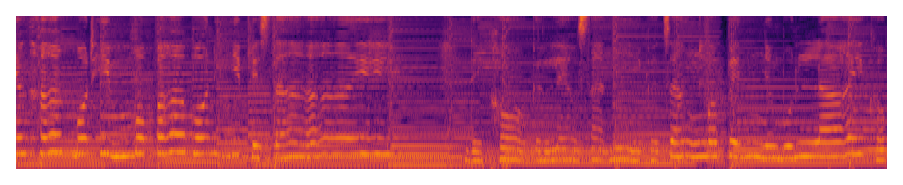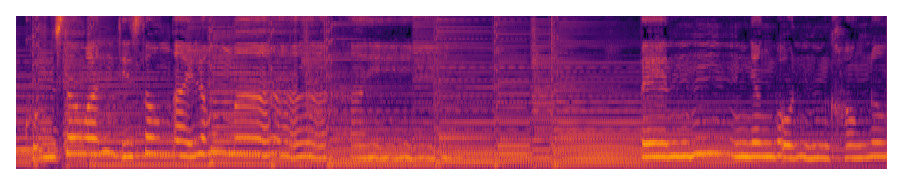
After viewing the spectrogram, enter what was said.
ยังหักบ่ทิมบ่ป้าบ่หนีไปไส ได้พ่อกันแล้วสานีก็จังมาเป็นอย่างบุญหลาย ขอบคุณสวรรค์ที่ส่งไอายลงมาให้เป็นอย่างบุญของน้อ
